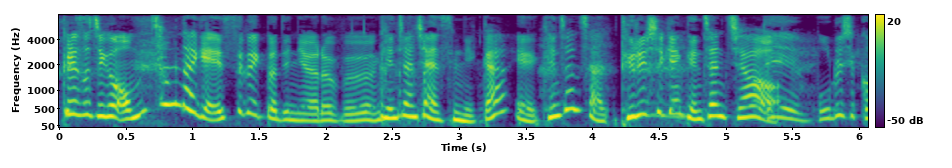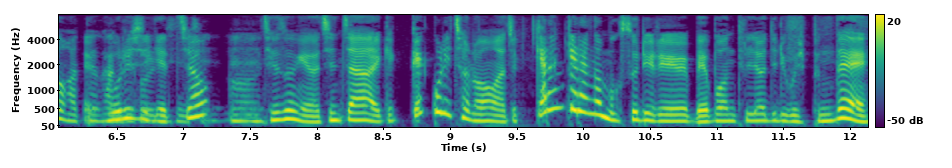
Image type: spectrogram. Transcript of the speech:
그래서 지금 엄청나게 애쓰고 있거든요, 여러분. 괜찮지 않습니까? 예, 괜찮지 않, 들으시기엔 괜찮죠? 네, 모르실 것 같아요. 감기 어. 모르시겠죠? 네. 어, 죄송해요. 진짜 이렇게 꾀꼬리처럼 아주 깨랑깨랑한 목소리를 매번 들려드리고 싶은데,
